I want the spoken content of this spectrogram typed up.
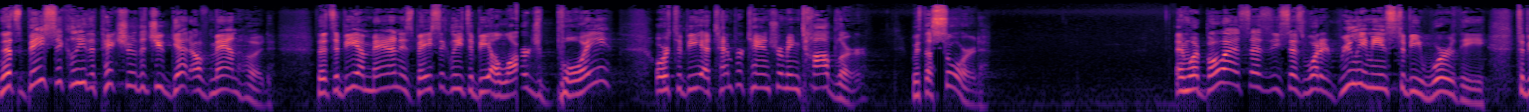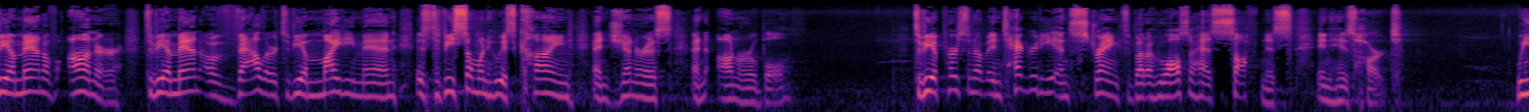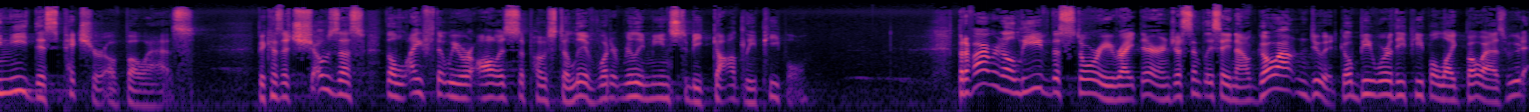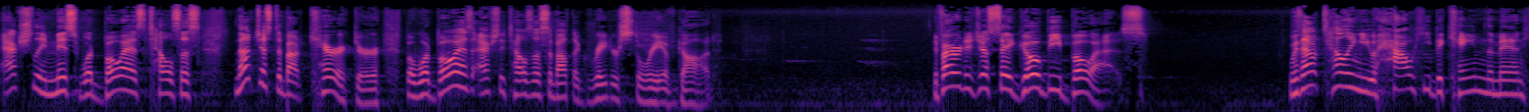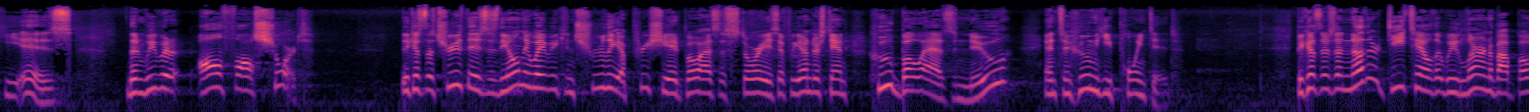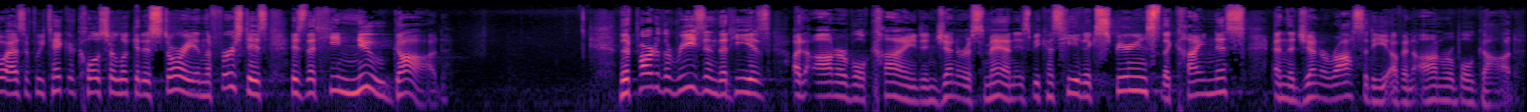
That's basically the picture that you get of manhood. That to be a man is basically to be a large boy or to be a temper tantruming toddler with a sword. And what Boaz says, he says, what it really means to be worthy, to be a man of honor, to be a man of valor, to be a mighty man, is to be someone who is kind and generous and honorable. To be a person of integrity and strength, but who also has softness in his heart. We need this picture of Boaz because it shows us the life that we were always supposed to live, what it really means to be godly people. But if I were to leave the story right there and just simply say, now go out and do it, go be worthy people like Boaz, we would actually miss what Boaz tells us, not just about character, but what Boaz actually tells us about the greater story of God. If I were to just say, go be Boaz, without telling you how he became the man he is, then we would all fall short. Because the truth is, is the only way we can truly appreciate Boaz's story is if we understand who Boaz knew and to whom he pointed. Because there's another detail that we learn about Boaz if we take a closer look at his story. And the first is, is that he knew God. That part of the reason that he is an honorable, kind, and generous man is because he had experienced the kindness and the generosity of an honorable God.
